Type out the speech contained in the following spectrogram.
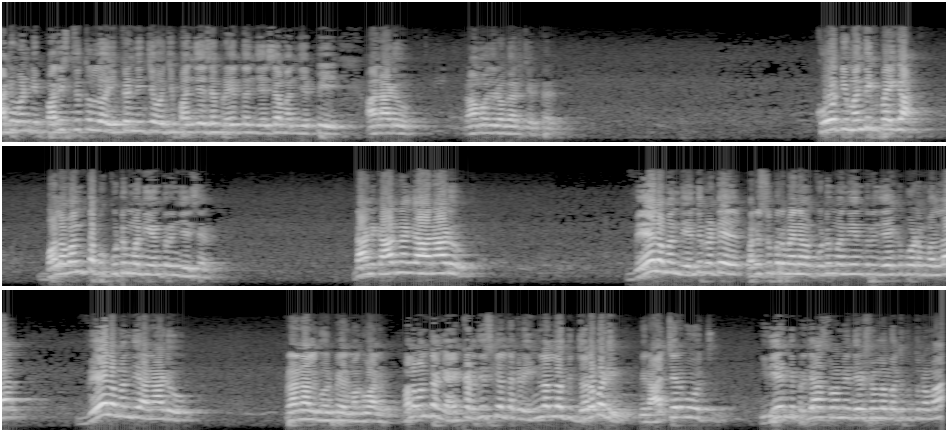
అటువంటి పరిస్థితుల్లో ఇక్కడి నుంచే వచ్చి పనిచేసే ప్రయత్నం చేశామని చెప్పి ఆనాడు రామోజీరావు గారు చెప్పారు. కోటి మందికి పైగా బలవంతపు కుటుంబ నియంత్రణ చేశారు. దాని కారణంగా ఆనాడు వేల మంది. ఎందుకంటే పరిశుభ్రమైన కుటుంబ నియంత్రణ చేయకపోవడం వల్ల వేల మంది ఆనాడు ప్రాణాలు కోల్పోయారు మగవారు బలవంతంగా ఎక్కడ తీసుకెళ్తే అక్కడ ఇళ్ళలోకి జొరబడి మీరు ఆశ్చర్యపోవచ్చు. ఇదేంటి ప్రజాస్వామ్య దేశంలో బతుకుతున్నామా?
